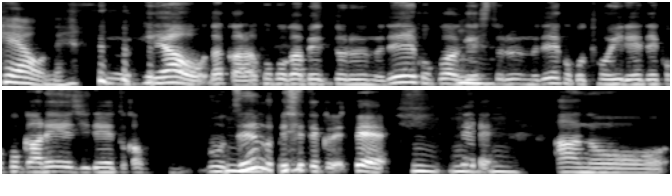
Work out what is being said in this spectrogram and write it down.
部屋をね。うん部屋をだからここがベッドルームでここがゲストルームで、ここトイレでここガレージでとかもう全部見せてくれて、うんうんでうんあの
